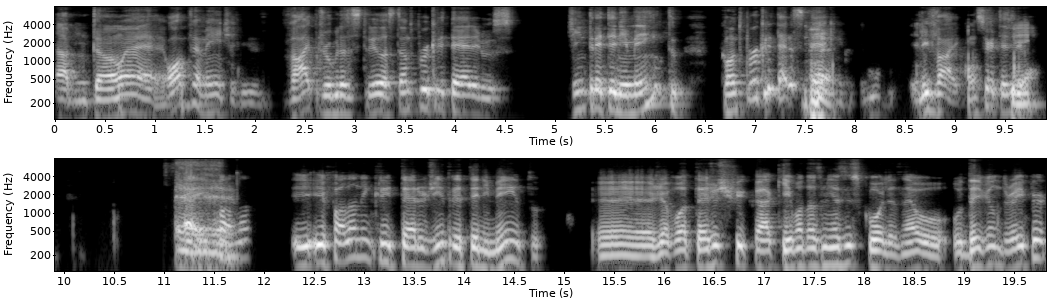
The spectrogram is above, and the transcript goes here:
Sabe? Então, é, obviamente, ele vai pro jogo das estrelas tanto por critérios de entretenimento quanto por critérios é. técnicos. É. Ele vai, com certeza. Sim. É, e, falando, e, e, falando, em critério de entretenimento, é, já vou até justificar aqui uma das minhas escolhas, né? O, o Davion Draper,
